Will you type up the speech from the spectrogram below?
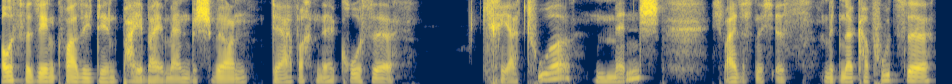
aus Versehen quasi den Bye Bye Man beschwören, der einfach eine große Kreatur, Mensch, ich weiß es nicht, ist, mit einer Kapuze,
